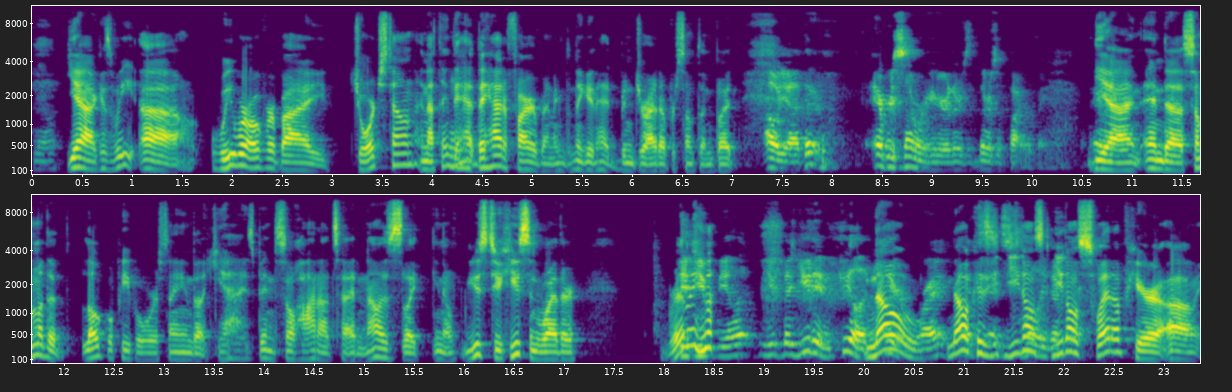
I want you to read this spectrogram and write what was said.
no Yeah, because we uh we were over by Georgetown, and I think they had they had a fire ban. I think it had been dried up or something. But Oh yeah, there, every summer here there's there's a fire ban. Every- yeah, and, and uh, some of the local people were saying like, yeah, it's been so hot outside, and I was like, you know, used to Houston weather. Really? Did you feel it? You, but you didn't feel it. no, here, right? no, because you don't totally you don't sweat up here. Um,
